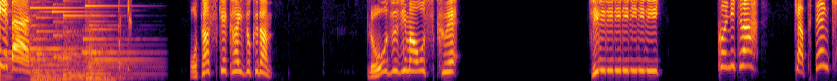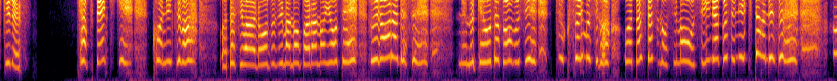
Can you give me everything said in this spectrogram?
ビバスお助け海賊団。ローズ島を救え。ジリリリリリリリ。こんにちは。キャプテンキキです。キャプテンキキこんにちは。私はローズ島のバラの妖精フローラです。眠気を誘う虫熟睡虫が私たちの島を侵略しに来たんです。あ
